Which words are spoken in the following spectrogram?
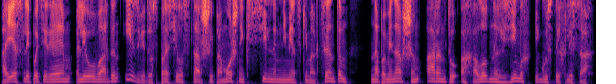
«А если потеряем Леуварден из виду?» – спросил старший помощник с сильным немецким акцентом, напоминавшим Аренту о холодных зимах и густых лесах.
